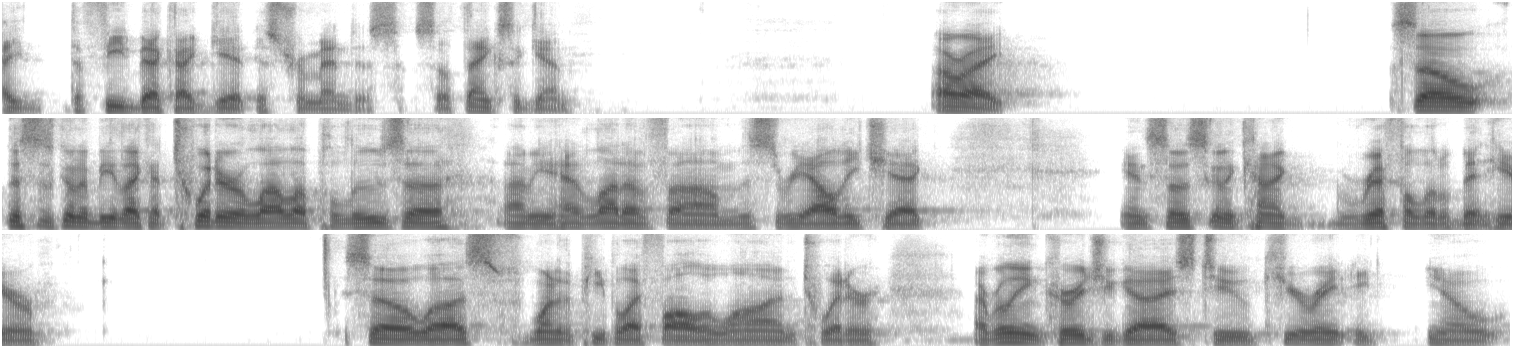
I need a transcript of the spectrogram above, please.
I, the feedback I get is tremendous. So thanks again. All right. So this is going to be like a Twitter Lollapalooza. I mean, I had a lot of, um, this is reality check. And so it's going to kind of riff a little bit here so uh, it's one of the people I follow on Twitter. I really encourage you guys to curate a, you know,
